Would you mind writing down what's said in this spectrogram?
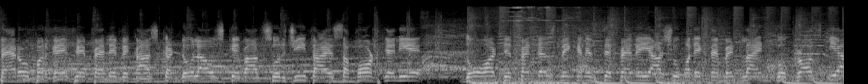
पैरों पर गए थे पहले विकास कंडोला, उसके बाद सुरजीत आए सपोर्ट के लिए। दो और डिफेंडर्स लेकिन इससे पहले आशु मलिक ने मिड लाइन को क्रॉस किया।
